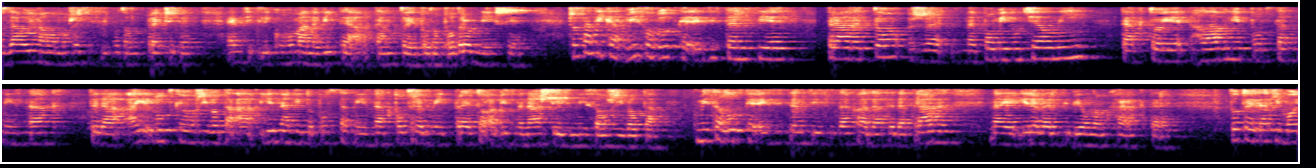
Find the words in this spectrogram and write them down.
to zaujímalo, môžete si potom prečítať encykliku Humane Vitae a tam to je potom podrobnejšie. Čo sa týka zmyslu ľudskej existencie, práve to, že sme pominuteľní, tak to je hlavne podstatný znak teda aj ľudského života a jednak je to podstatný znak potrebný preto, aby sme našli zmysel života. Zmysel ľudskej existencie sa zakladá teda práve na jej irreverzibilnom charaktere. Toto je taký môj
